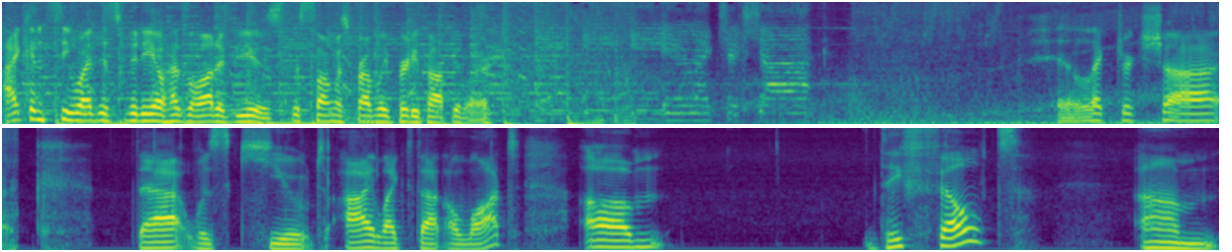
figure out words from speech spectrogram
I can see why this video has a lot of views. This song was probably pretty popular. Electric Shock. That was cute. I liked that a lot. Um, they felt um,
